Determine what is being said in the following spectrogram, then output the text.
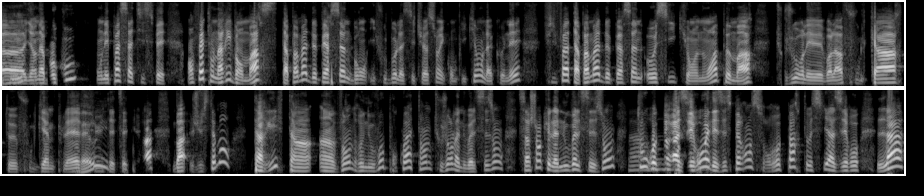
euh, il y en a beaucoup, on n'est pas satisfait. En fait, on arrive en mars, tu as pas mal de personnes, bon, eFootball, la situation est compliquée, on la connaît. FIFA, tu as pas mal de personnes aussi qui en ont un peu marre, toujours les, voilà, full carte, full gameplay, Ben fut, oui. etc. Bah, justement, tu arrives, tu as un, un vendre nouveau, pourquoi attendre toujours la nouvelle saison? Sachant que la nouvelle saison, Ah tout repart à zéro et les espérances repartent aussi à zéro. Là,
